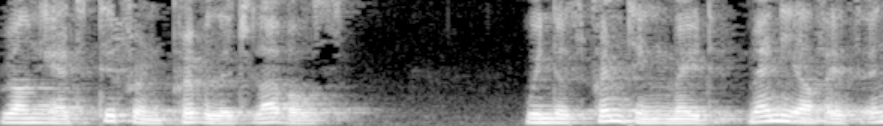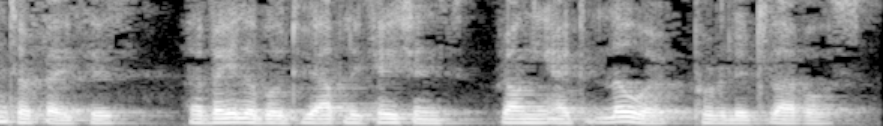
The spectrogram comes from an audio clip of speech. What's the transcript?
running at different privilege levels, Windows Printing made many of its interfaces available to applications running at lower privilege levels.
